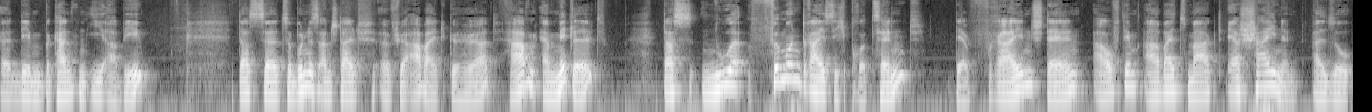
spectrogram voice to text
äh, dem bekannten IAB, das äh, zur Bundesanstalt äh, für Arbeit gehört, haben ermittelt, dass nur 35 Prozent der freien Stellen auf dem Arbeitsmarkt erscheinen, also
